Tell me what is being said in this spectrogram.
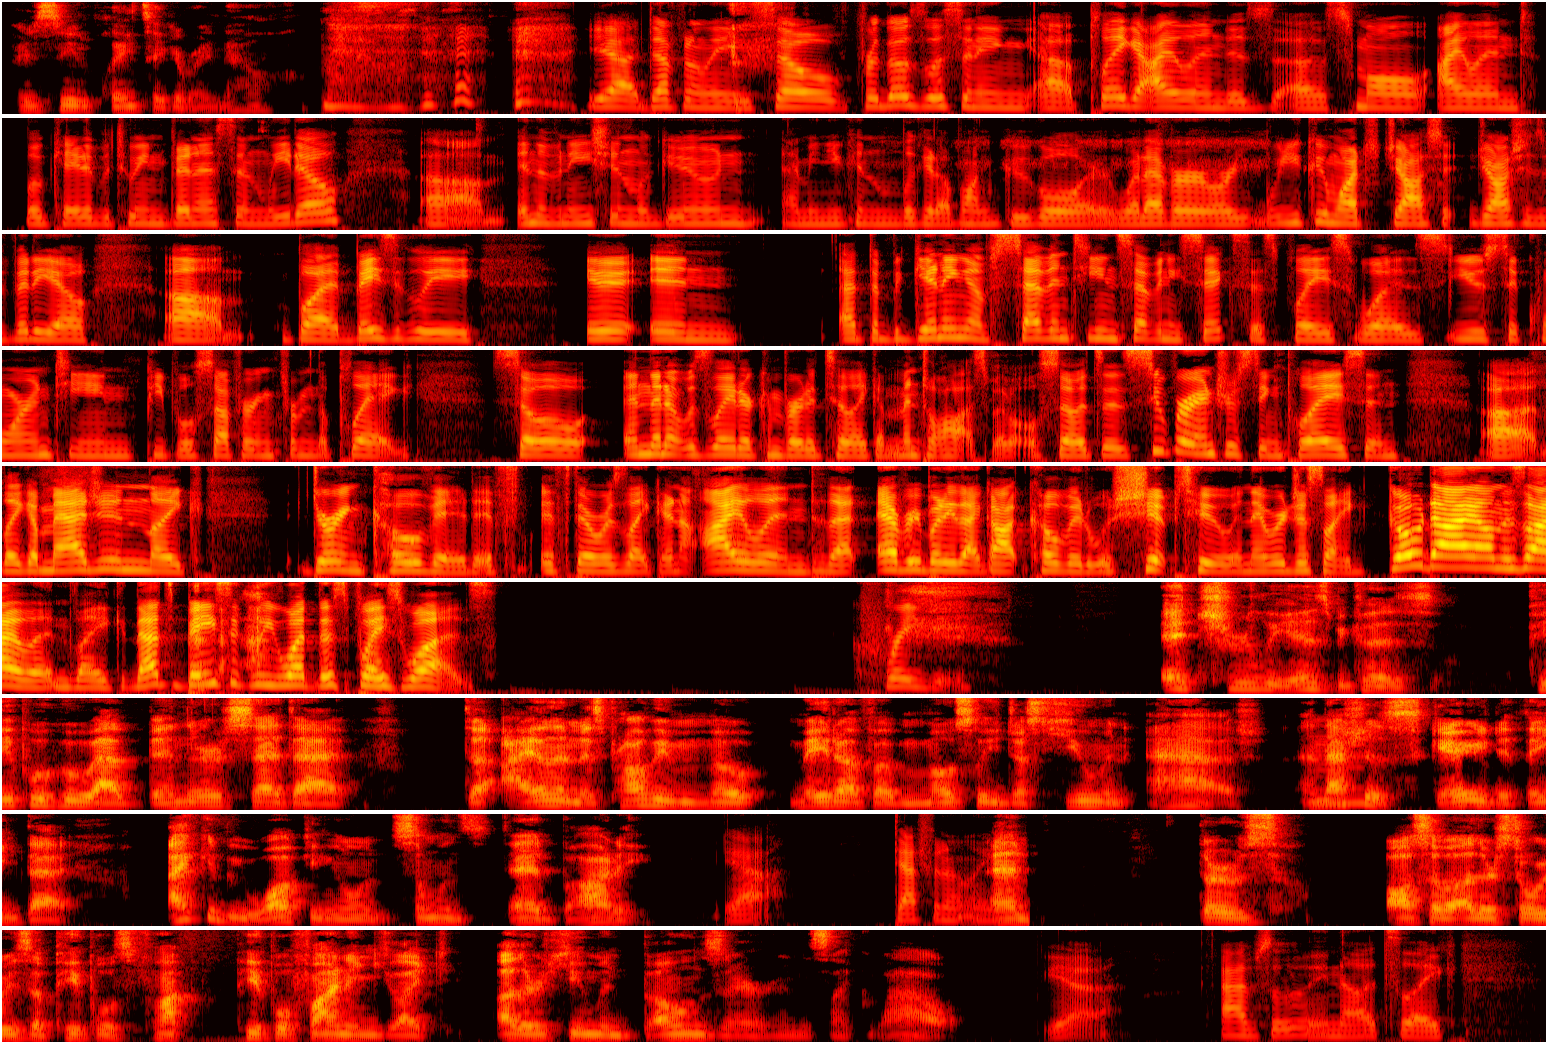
I just need a plane ticket right now. yeah, definitely. So, for those listening, uh, Plague Island is a small island located between Venice and Lido um, in the Venetian Lagoon. I mean, you can look it up on Google or whatever, or you can watch Josh Josh's video. Um, but basically, it, in at the beginning of 1776, this place was used to quarantine people suffering from the plague. So, and then it was later converted to like a mental hospital. So it's a super interesting place. And uh, like, imagine like during COVID, if if there was like an island that everybody that got COVID was shipped to, and they were just like, go die on this island. Like that's basically what this place was. Crazy. It truly is because people who have been there said that the island is probably mo- made up of mostly just human ash, and mm-hmm. that's just scary to think that I could be walking on someone's dead body. Yeah, definitely. And there's also other stories of people's fi- people finding like other human bones there, and it's like, wow. Yeah, absolutely nuts. Like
